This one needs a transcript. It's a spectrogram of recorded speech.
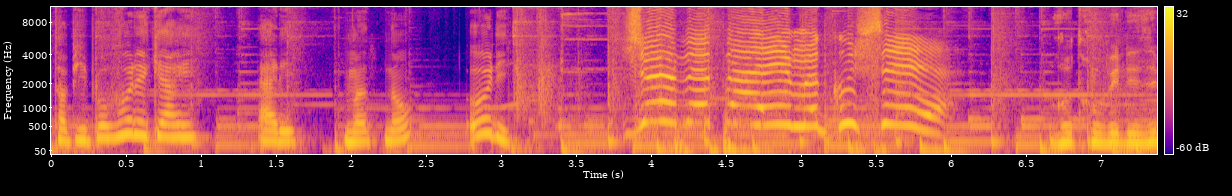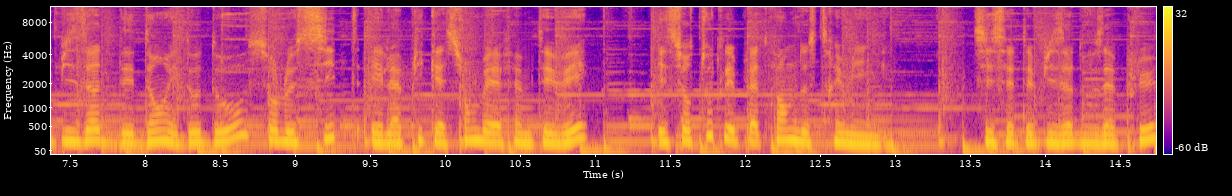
Tant pis pour vous les caries. Allez, maintenant, au lit. Je vais pas aller me coucher. Retrouvez les épisodes des Dents et Dodo sur le site et l'application BFM TV et sur toutes les plateformes de streaming. Si cet épisode vous a plu,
